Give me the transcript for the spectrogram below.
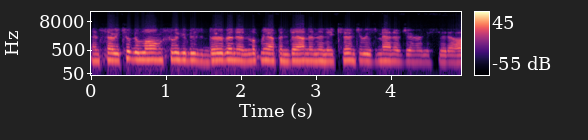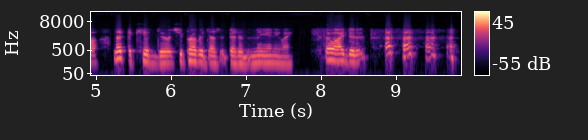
and so he took a long swig of his bourbon and looked me up and down, and then he turned to his manager and he said, "Oh, let the kid do it. She probably does it better than me anyway." So I did it.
